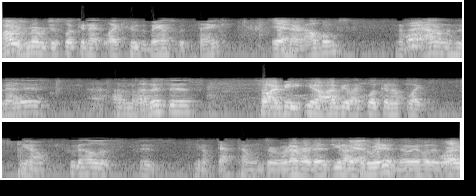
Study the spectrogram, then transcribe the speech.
I always remember just looking at like who the bands would thank on their albums. And I'm like, I don't know who that is. I don't know who this is. So I'd be, you know, I'd be like looking up like, you know, who the hell is is you know Deftones or whatever it is, you know, because Yeah. we didn't know who they were.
